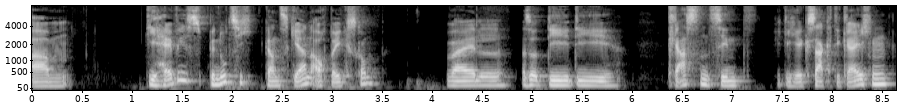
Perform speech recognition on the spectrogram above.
Ähm, die Heavies benutze ich ganz gern, auch bei XCOM, weil, also die, die Klassen sind wirklich exakt die gleichen.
